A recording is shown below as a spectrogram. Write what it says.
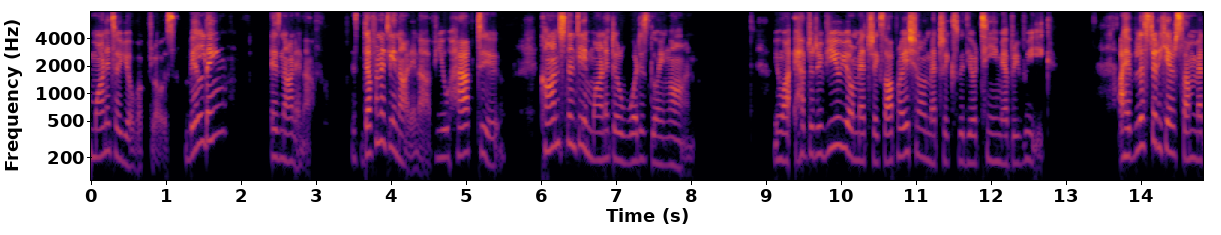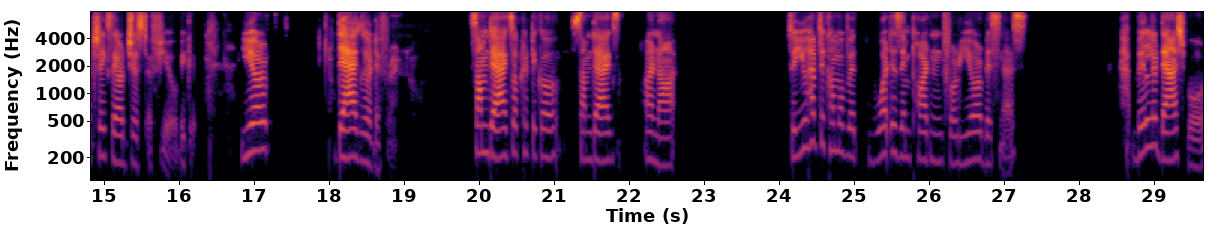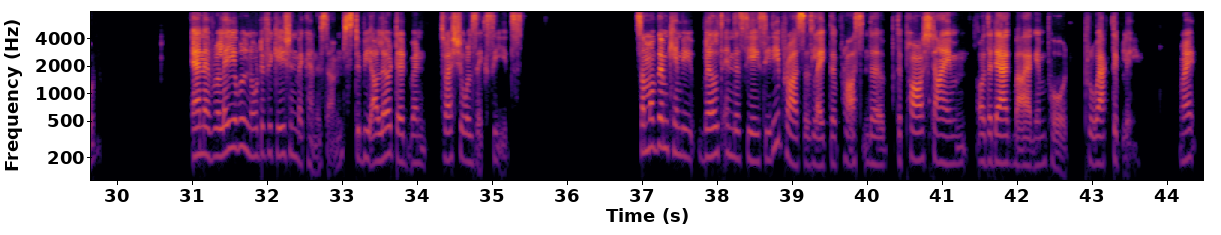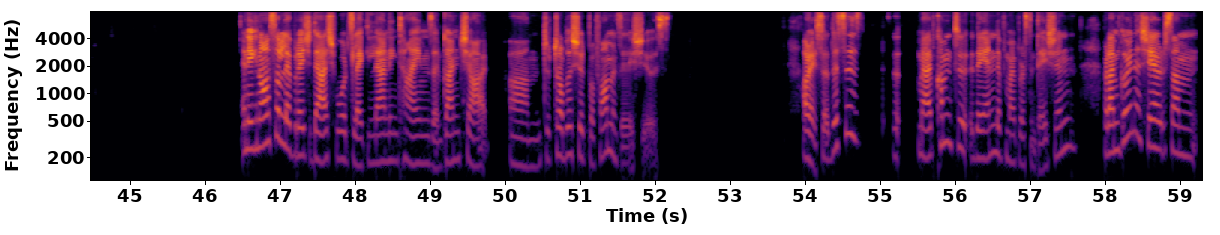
monitor your workflows. Building is not enough. It's definitely not enough. You have to constantly monitor what is going on. You have to review your metrics, operational metrics with your team every week. I have listed here some metrics, there are just a few because your DAGs are different. Some DAGs are critical, some DAGs are not. So you have to come up with what is important for your business, build a dashboard, and a reliable notification mechanisms to be alerted when thresholds exceeds. Some of them can be built in the CI/CD process, like the process, the the parse time or the DAG bag import proactively, right? And you can also leverage dashboards like landing times and Gantt chart um, to troubleshoot performance issues. All right, so this is, uh, I've come to the end of my presentation, but I'm going to share some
